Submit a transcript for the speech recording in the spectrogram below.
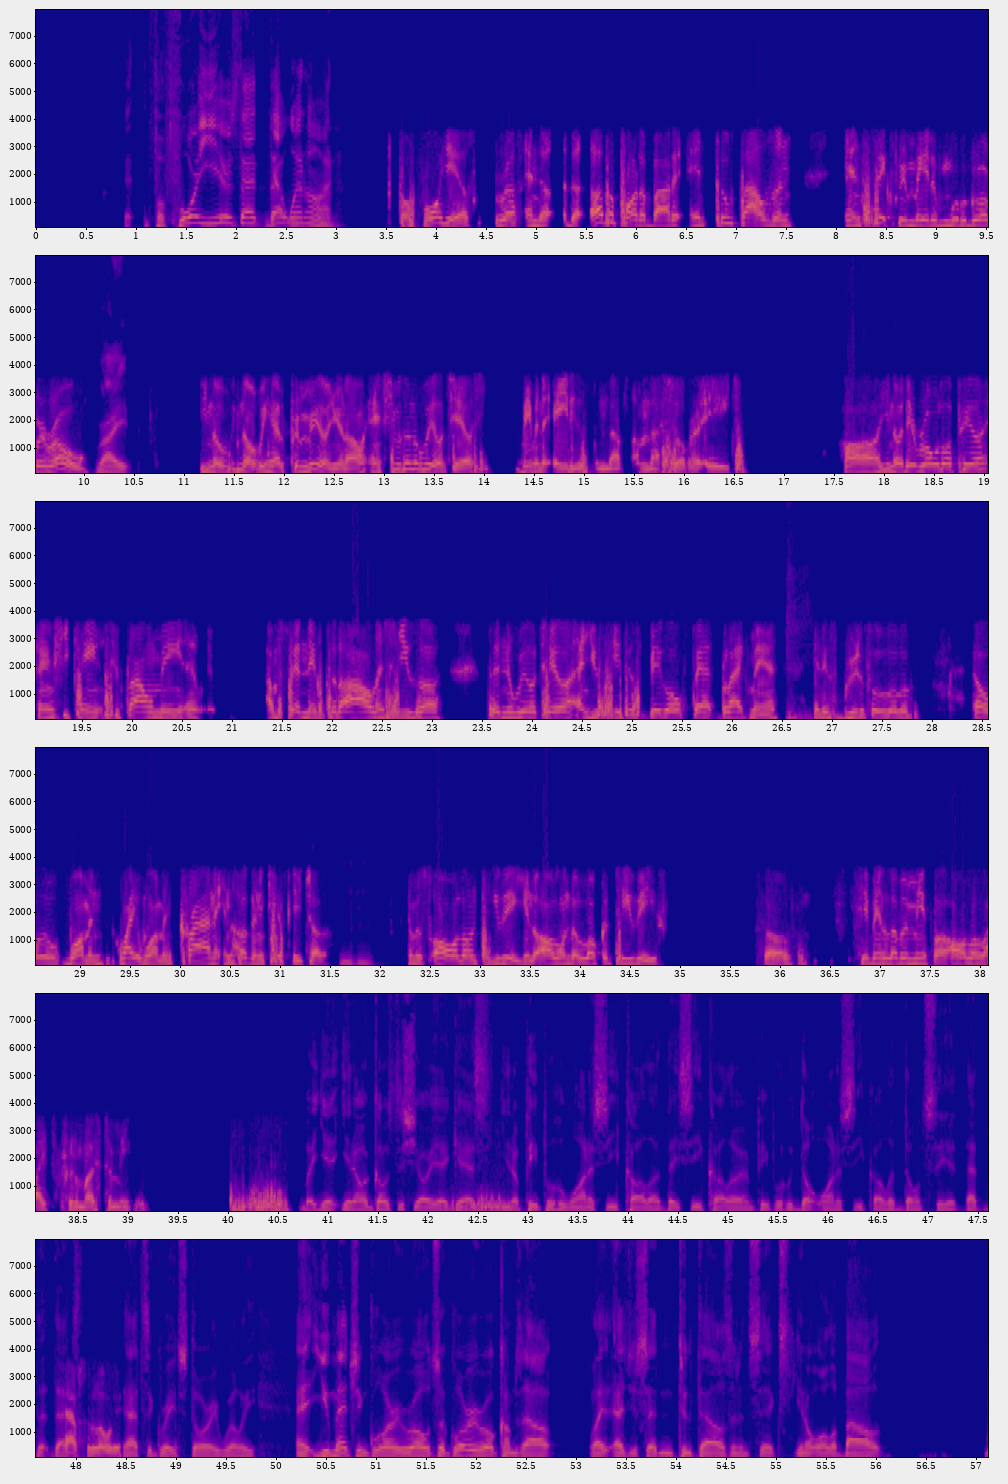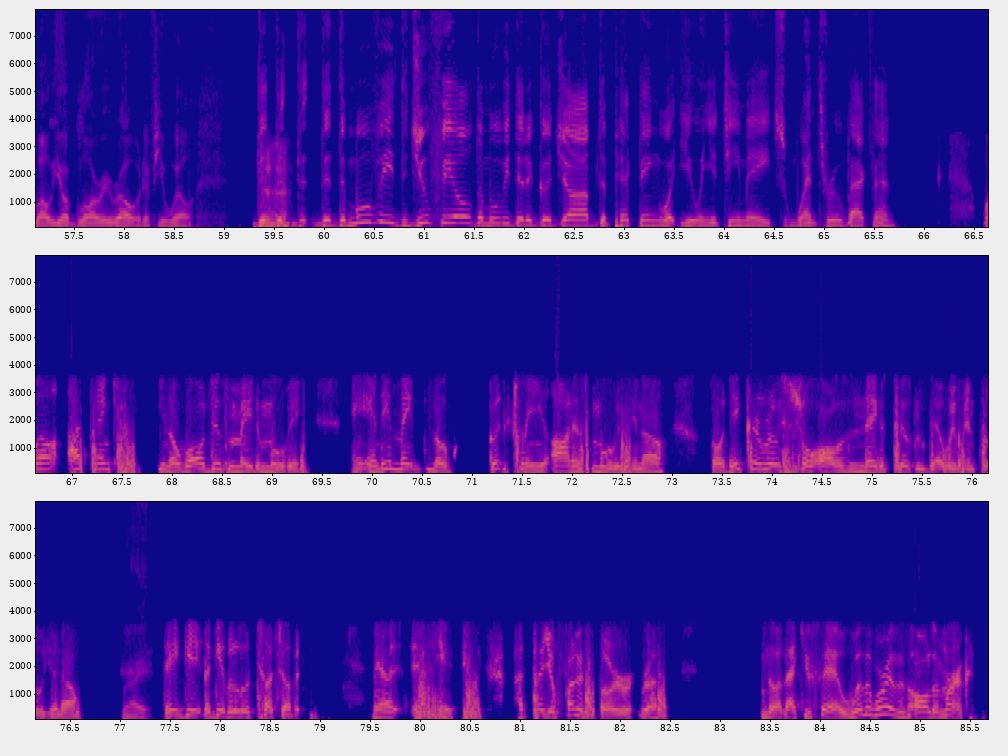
For four years, that that went on. for four years. Russ, and the the other part about it, in 2006, we made a movie Glory Road. Right. You know, you know, we had a premiere. You know, and she was in a wheelchair, she, maybe in the 80s. I'm not, I'm not sure of her age. Uh, you know, they roll up here, and she came. She found me, and I'm sitting next to the aisle, and she's uh sitting in the wheelchair, and you see this big old fat black man and this beautiful little elder woman, white woman, crying and hugging and kissing each other. Mm-hmm. It was all on TV, you know, all on the local TVs. So she been loving me for all her life, pretty much to me. But you, you know, it goes to show you, I guess, you know, people who want to see color, they see color, and people who don't want to see color don't see it. That, that that's Absolutely. that's a great story, Willie. And you mentioned Glory Road, so Glory Road comes out, like as you said in 2006. You know, all about well, your Glory Road, if you will. Did, Mhm. did, did the movie? Did you feel the movie did a good job depicting what you and your teammates went through back then? Well, I think you know Walt Disney made a movie, and, and they made you know good, clean, honest movies. You know, so they couldn't really show all of the negativism that we went through. You know, Right. they gave they gave it a little touch of it. Now, I tell you a funny story, Russ. You know, like you said, Willie Worth is all American.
